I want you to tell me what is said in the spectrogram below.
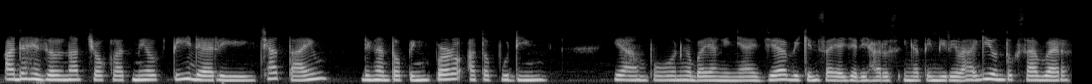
ada hazelnut chocolate milk tea dari Chat dengan topping pearl atau puding. Ya ampun, ngebayanginnya aja bikin saya jadi harus ingetin diri lagi untuk sabar.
